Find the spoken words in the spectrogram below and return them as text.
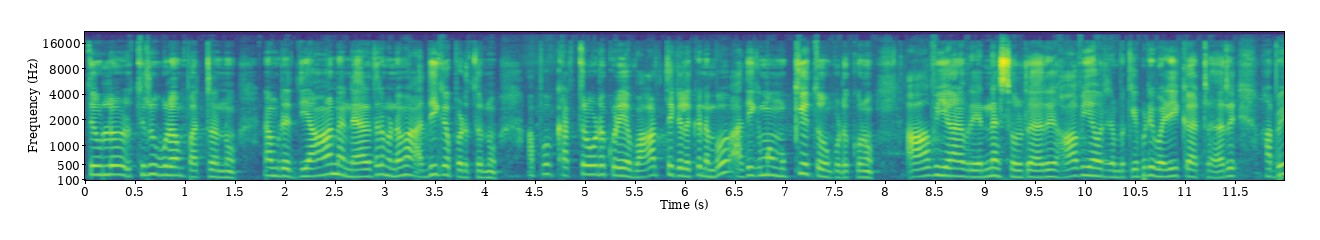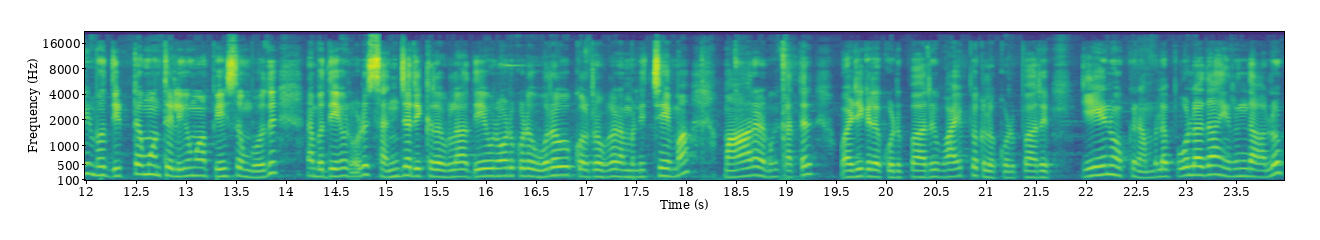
திரு திருவுளம் பற்றணும். நம்முடைய தியான நேரத்தில் நம்ம நம்ம அதிகப்படுத்தணும். அப்போது கத்தரோட கூடிய வார்த்தைகளுக்கு நம்ம அதிகமாக முக்கியத்துவம் கொடுக்கணும். ஆவியானவர் என்ன சொல்கிறாரு ஆவியானவர் நமக்கு எப்படி வழிகாட்டுறாரு? அப்படின்னு போது திட்டமும் தெளிவுமாக பேசும்போது நம்ம தேவனோடு சஞ்சரிக்கிறவங்களா தேவனோடு கூட உறவு கொள்கிறவங்களா நம்ம நிச்சயமாக மாற நமக்கு கத்தர் வழிகளை கொடுப்பாரு வாய்ப்புகளை கொடுப்பாரு. ஏனோக்கு நம்மளை போல தான் இருந்தாலும்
